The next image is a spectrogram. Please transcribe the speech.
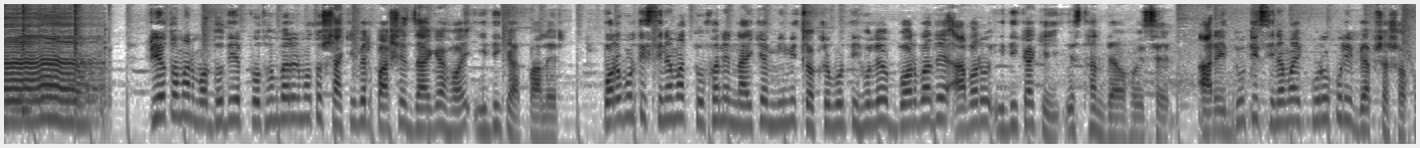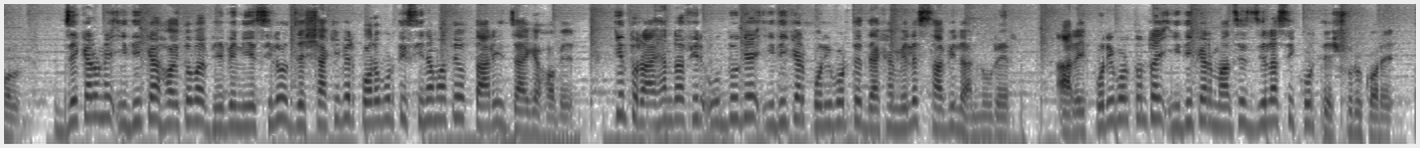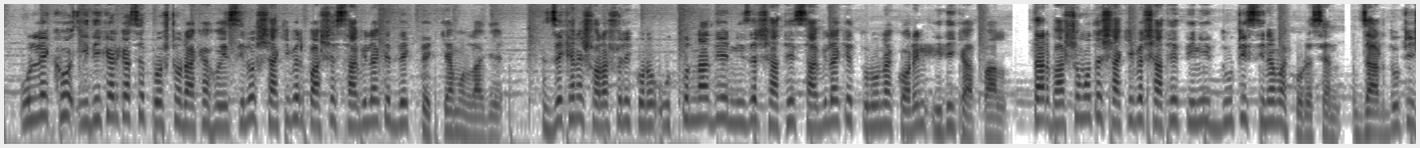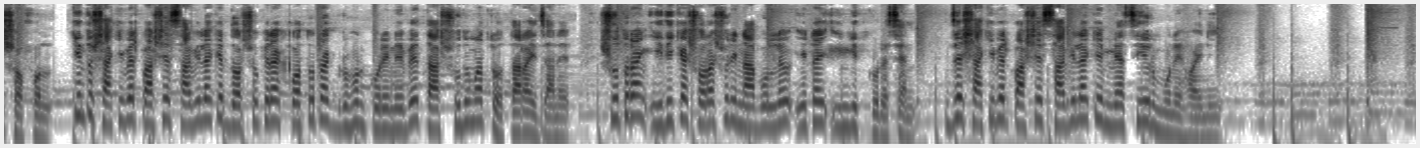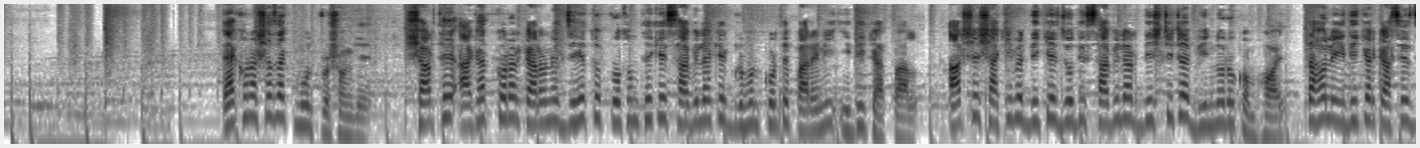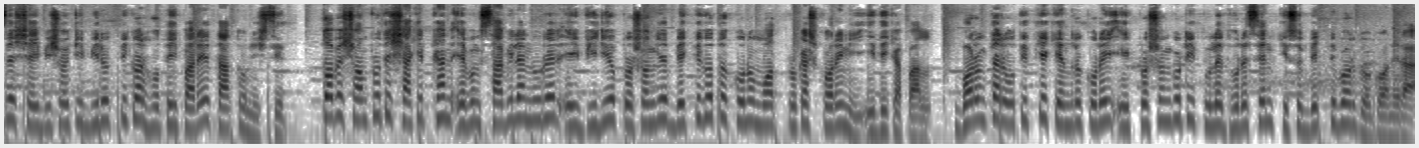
প্রিয়তমার মধ্য দিয়ে প্রথমবারের মতো সাকিবের পাশে জায়গা হয় ইদিকা পালের। পরবর্তী সিনেমা তুফানের নায়িকা মিমি চক্রবর্তী হলেও বরবাদে আবারও ইদিকাকেই স্থান দেওয়া হয়েছে। আর এই দুটি সিনেমায় পুরোপুরি ব্যবসা সফল। যে কারণে ইদিকা হয়তোবা ভেবে নিয়েছিল যে সাকিবের পরবর্তী সিনেমাতেও তারই জায়গা হবে। কিন্তু রায়হান রাফির উদ্যোগে ইদিকার পরিবর্তে দেখা মেলে সাবিলা নূরের। আর এই পরিবর্তনটাই ইদিকার মাঝে জেলাসি করতে শুরু করে। উল্লেখ্য, ইদিকার কাছে প্রশ্ন রাখা হয়েছিল সাকিবের পাশে সাবিলাকে দেখতে কেমন লাগে। যেখানে সরাসরি কোনো উত্তর না দিয়ে নিজের সাথে সাবিলাকে তুলনা করেন ইদিকা পাল। তার ভাষ্যমতে, সাকিবের সাথে তিনি দুটি সিনেমা করেছেন, যার দুটি সফল। কিন্তু সাকিবের পাশে সাবিলাকে দর্শকেরা কতটা গ্রহণ করে নেবে তা শুধুমাত্র তারাই জানে। সুতরাং ইদিকা সরাসরি না বললেও এটাই ইঙ্গিত করেছেন, যে সাকিবের পাশে সাবিলাকে ম্যাচিউর মনে হয়নি। এখন আসা যাক মূল প্রসঙ্গে। স্বার্থে আঘাত করার কারণে যেহেতু প্রথম থেকে সাবিলাকে গ্রহণ করতে পারেনি ইদিকা পাল। আর সে সাকিবের দিকে যদি সাবিলার দৃষ্টিটা ভিন্ন রকম হয়, তাহলে ইদিকার কাছে যে সেই বিষয়টি বিরক্তিকর হতেই পারে তা তো নিশ্চিত। তবে সম্প্রতি শাকিব খান এবং সাবিলা নূরের এই ভিডিও প্রসঙ্গে ব্যক্তিগত কোনো মত প্রকাশ করেনি ইদিকা পাল, বরং তার অতীতকে কেন্দ্র করেই এই প্রসঙ্গটি তুলে ধরেছেন কিছু ব্যক্তিবর্গ গণেরা।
